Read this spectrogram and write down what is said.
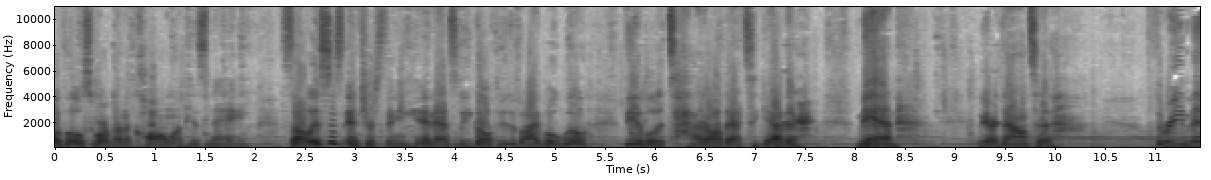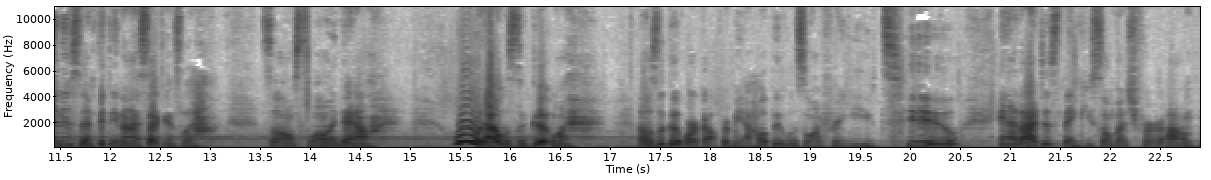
of those who are going to call on His name. So it's just interesting. And as we go through the Bible, we'll be able to tie all that together. Man, we are down to three minutes and 59 seconds left. So I'm slowing down. Woo, that was a good one. That was a good workout for me. I hope it was one for you too. And I just thank you so much for um,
